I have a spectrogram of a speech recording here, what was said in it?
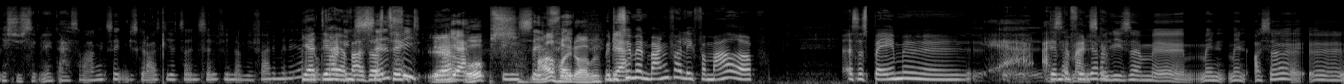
jeg synes simpelthen, der er så mange ting. Vi skal da også lige have taget en selfie, når vi er færdige med det her. Ja, det har jeg en faktisk også selfie. tænkt. Ja, Ja, ups. en Meget selfie. højt oppe. Men du er Ja. simpelthen bange for at lægge for meget op? Altså spamme øh, dem, Altså, der man skal dig? ligesom... Øh, men, men, og så øh,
